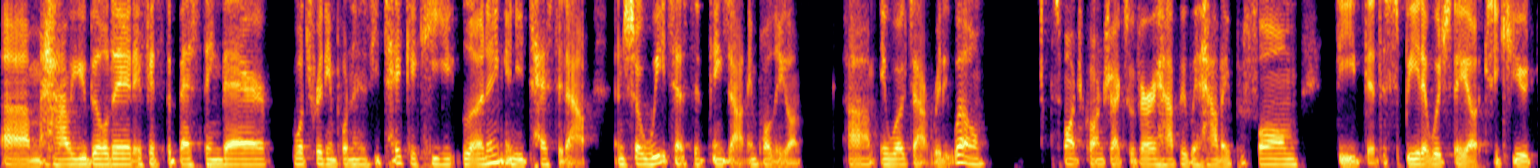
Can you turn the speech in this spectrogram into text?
um, how you build it, if it's the best thing there. What's really important is you take a key learning and you test it out. And so we tested things out in Polygon um, it worked out really well. Smart contracts were very happy with how they perform, the, the, the speed at which they execute.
